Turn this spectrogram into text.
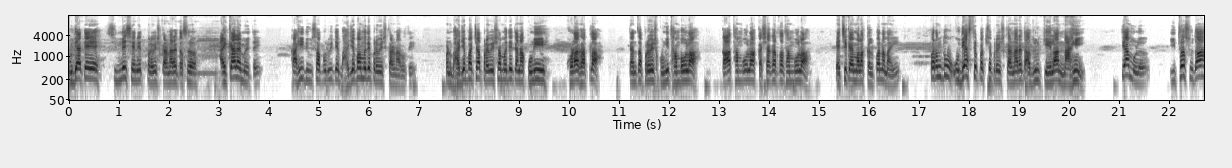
उद्या ते शिंदे सेनेत प्रवेश करणार आहेत असं ऐकायला मिळतंय. काही दिवसापूर्वी ते भाजपामध्ये प्रवेश करणार होते. पण भाजपाच्या प्रवेशामध्ये त्यांना कुणी खोडा घातला? त्यांचा प्रवेश कुणी थांबवला? का थांबवला? कशाकरता थांबवला? याची काही मला कल्पना नाही. परंतु उद्याच ते पक्षप्रवेश करणार आहेत अजून केला नाही. त्यामुळं इथं सुद्धा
